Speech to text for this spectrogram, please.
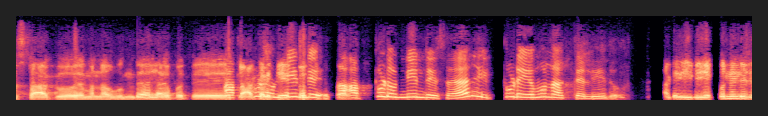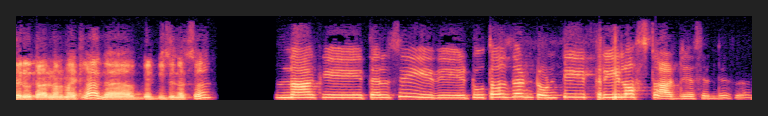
స్టాక్ ఏమన్నా ఉందా? లేకపోతే అప్పుడు ఉండింది. ఎప్పుడు- అప్పుడు ఉండింది సార్. ఇప్పుడు ఏమో నాకు తెలియదు అంటే ఇది ఎప్పటి నుండి జరుగుతుందమ్మా ఇట్లా? బిజినెస్? నాకు తెలిసి ఇది టూ థౌజండ్ ట్వంటీ త్రీలో స్టార్ట్ చేసింది సార్.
